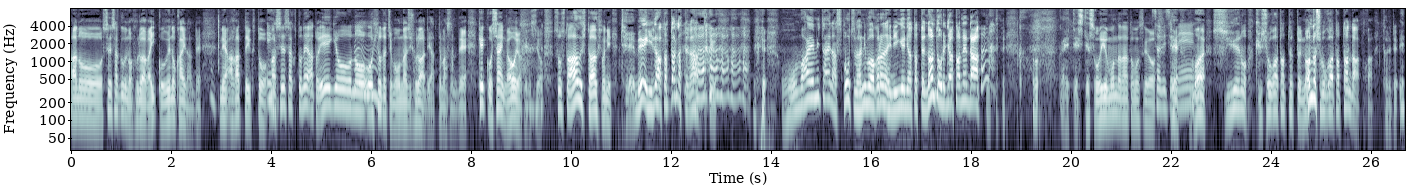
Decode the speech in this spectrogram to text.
あの制作部のフロアが1個上の階なんで、ね、上がっていくと、まあ、制作とねあと営業の人たちも同じフロアでやってますんで、結構社員が多いわけですよ。そうすると会う人会う人にてめえ飯田当たったんだってなっていうお前みたいなスポーツ何もわからない人間に当たってなんで俺に当たんねえんだって言ってえてしてそういうもんだなと思うんですけど、そうですよね。お前、水泳の決勝が当たってって、何の種目が当たったんだとか聞かれて、え、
